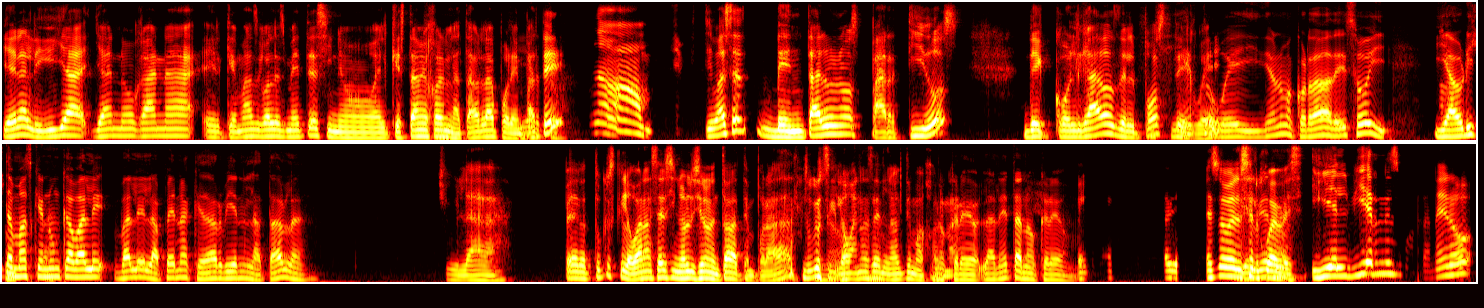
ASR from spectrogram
ya en la liguilla ya no gana el que más goles mete, sino el que está mejor en la tabla por empate? cierto. No, te vas a inventar unos partidos de colgados del poste, güey. güey. Yo no me acordaba de eso y, y ahorita más que nunca vale, vale la pena quedar bien en la tabla. Chulada. Pero ¿tú crees que lo van a hacer si no lo hicieron en toda la temporada? ¿Tú crees que No, lo van a hacer no. en la última No jornada? creo, la neta no creo. Eso es el el jueves. Y el viernes botanero,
